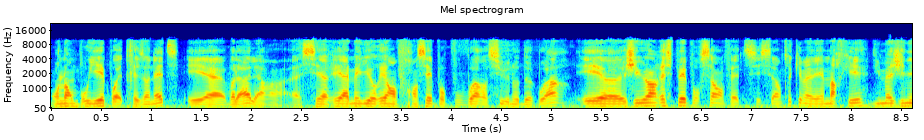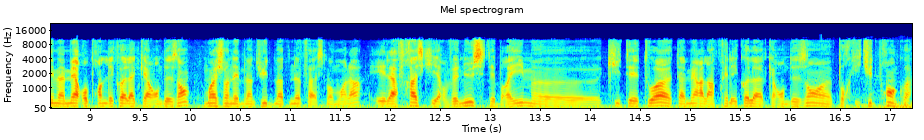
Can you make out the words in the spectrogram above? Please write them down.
on l'embrouillait pour être très honnête. Et euh, voilà, elle, s'est réaméliorée en français pour pouvoir suivre nos devoirs. Et euh, j'ai eu un respect pour ça en fait. C'est un truc qui m'avait marqué d'imaginer ma mère reprendre l'école à 42 ans. Moi j'en ai 28, 29 à ce moment-là. Et la phrase qui est revenue, c'était Brahim, euh, quitte-toi, ta mère elle a repris l'école à 42 ans, pour qui tu te prends quoi.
